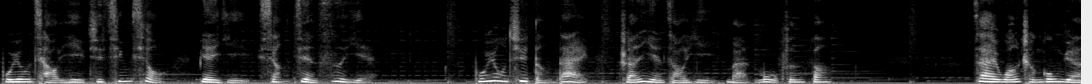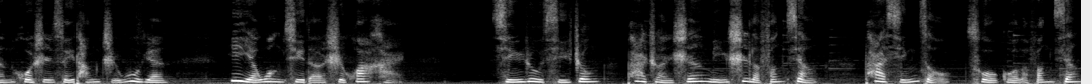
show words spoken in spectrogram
不用巧意去清秀，便已相见似也；不用去等待，转眼早已满目芬芳。在王城公园或是隋唐植物园，一眼望去的是花海，行入其中，怕转身迷失了方向。怕行走错过了芳香。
